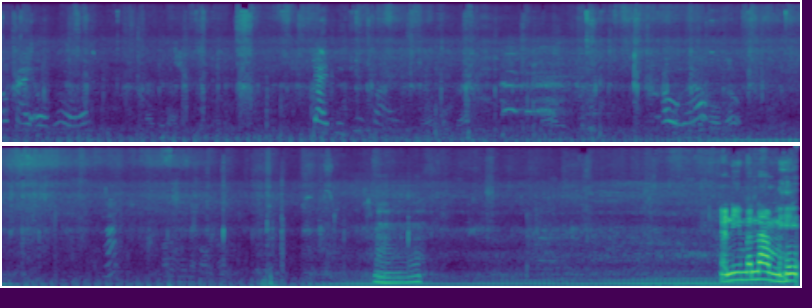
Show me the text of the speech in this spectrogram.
เอาไก่ออกแล้วเหรอไก่ติดที่ไฟเอาแล้ว อืมอันนี้มันน้ำแห้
